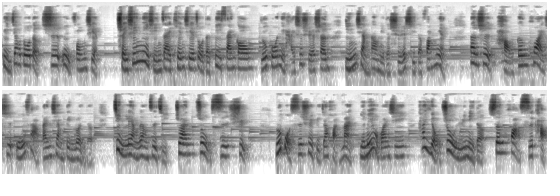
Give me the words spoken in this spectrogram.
比较多的失误风险。水星逆行在天蝎座的第三宫，如果你还是学生，影响到你的学习的方面。但是好跟坏是无法单向定论的，尽量让自己专注思绪。如果思绪比较缓慢也没有关系，它有助于你的深化思考。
